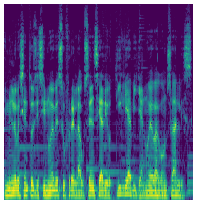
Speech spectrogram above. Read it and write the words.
En 1919 sufre la ausencia de Otilia Villanueva González.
